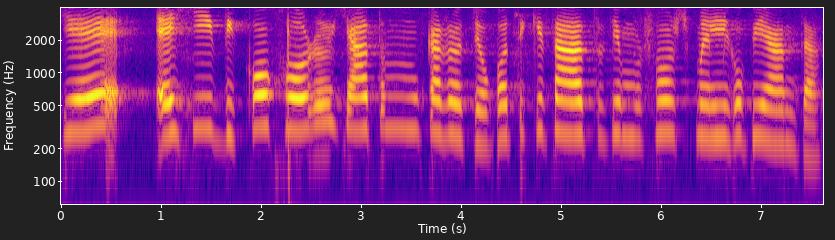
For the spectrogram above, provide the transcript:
και έχει ειδικό χώρο για άτομα με καρότσι, οπότε και θα το διαμορφώσουμε λίγο πιάντα.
